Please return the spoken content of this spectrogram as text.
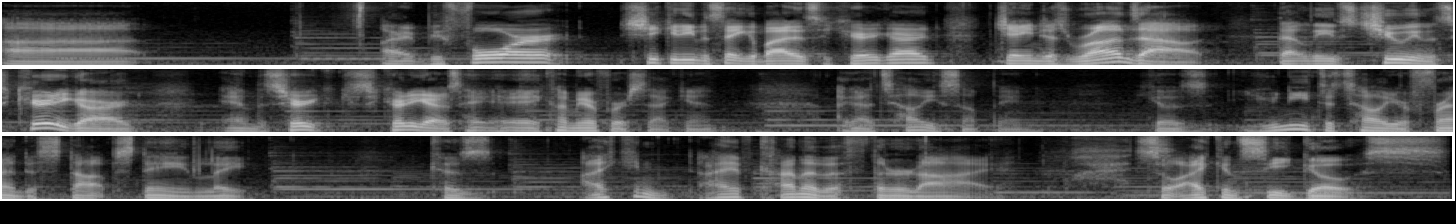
uh, all right, before she could even say goodbye to the security guard, Jane just runs out. That leaves Chewy and the security guard, and the security guard goes, "Hey, hey, come here for a second. I gotta tell you something." He goes, "You need to tell your friend to stop staying late, because I can. I have kind of the third eye, so I can see ghosts.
